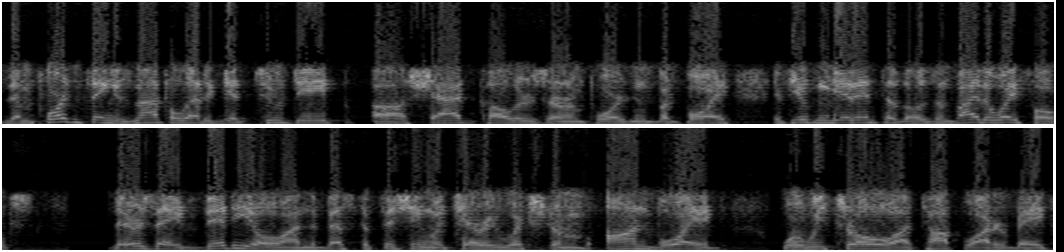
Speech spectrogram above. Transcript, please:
the important thing is not to let it get too deep. Uh, shad colors are important, but boy, if you can get into those. And by the way, folks, there's a video on the best of fishing with Terry Wickstrom on Boyd where we throw uh, topwater baits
